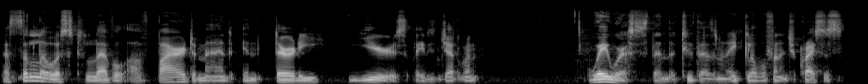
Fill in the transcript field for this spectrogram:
That's the lowest level of buyer demand in 30 years, ladies and gentlemen. Way worse than the 2008 global financial crisis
